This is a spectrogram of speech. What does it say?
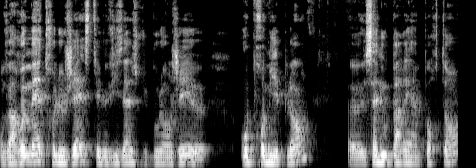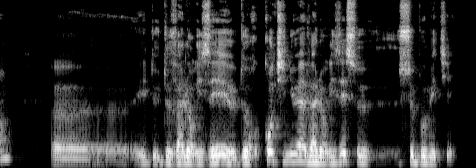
on va remettre le geste et le visage du boulanger euh, au premier plan. Euh, ça nous paraît important euh, de, valoriser, de continuer à valoriser ce, beau métier.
